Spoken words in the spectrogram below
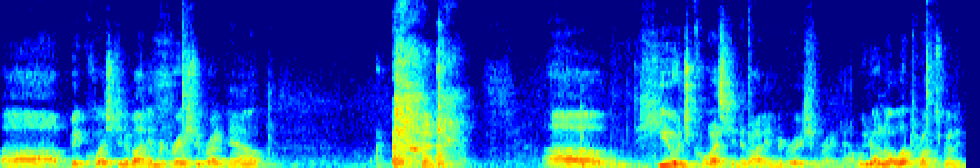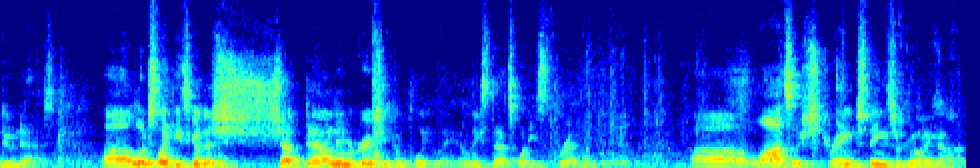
uh, big question about immigration right now. Uh, Huge question about immigration right now. We don't know what Trump's gonna do next. Uh, Looks like he's gonna shut down immigration completely, at least that's what he's threatening to do. Uh, Lots of strange things are going on.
